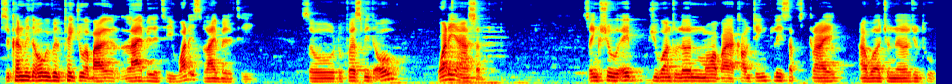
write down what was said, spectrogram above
Second video we will take you about liability. What is liability? So the first video what is asset thank you. If you want to learn more about accounting please subscribe our channel youtube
